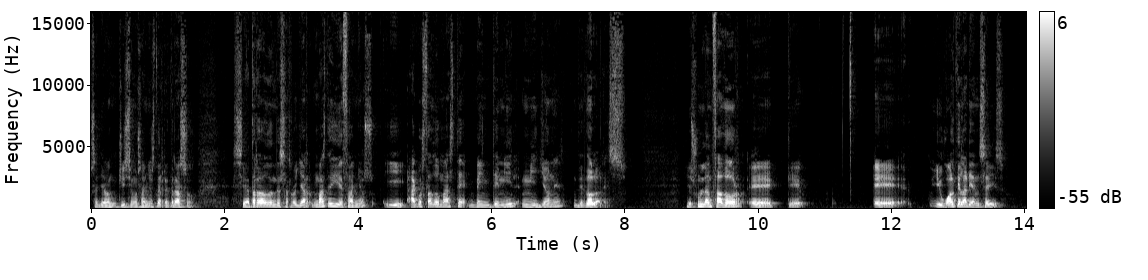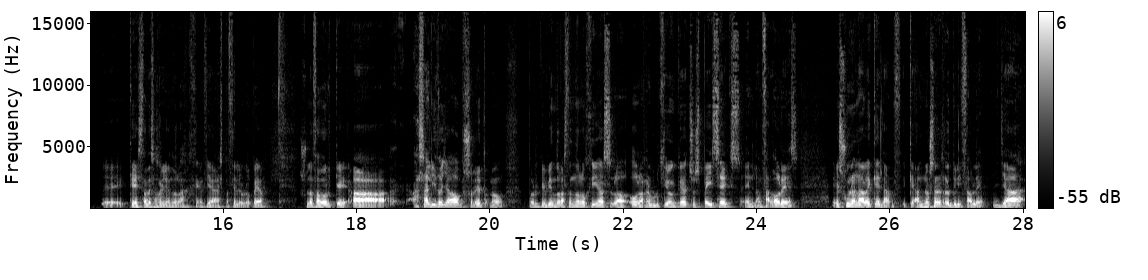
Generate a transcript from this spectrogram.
O sea, lleva muchísimos años de retraso se ha tardado en desarrollar más de 10 años y ha costado más de 20.000 millones de dólares. Y es un lanzador eh, que, eh, igual que el Ariane 6, eh, que está desarrollando la Agencia Espacial Europea, es un lanzador que ha, salido ya obsoleto, ¿no? Porque viendo las tecnologías o la revolución que ha hecho SpaceX en lanzadores, es una nave que, que al no ser reutilizable ya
